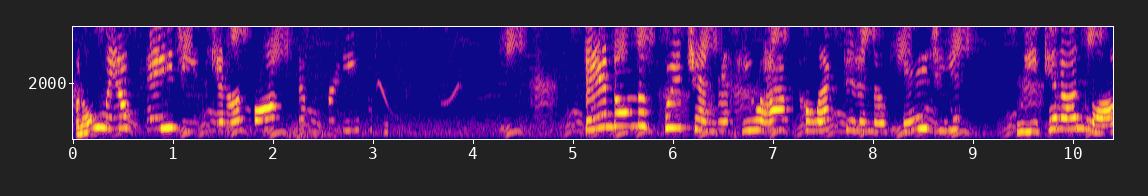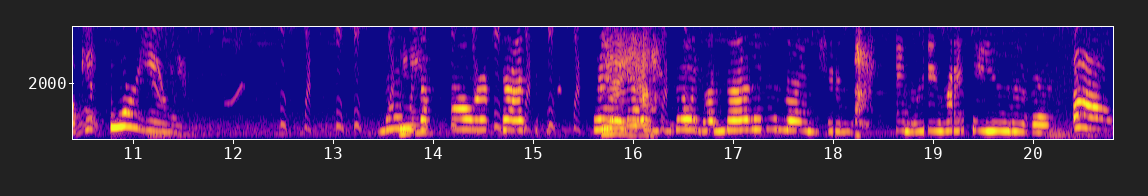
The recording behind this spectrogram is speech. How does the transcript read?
but only us pages can unlock them for you. Stand on the switch, and if you have collected enough pages, we can unlock it for you. Then with the power of darkness, Yeah, yeah. can go into another dimension and rewrite the universe. Oh.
